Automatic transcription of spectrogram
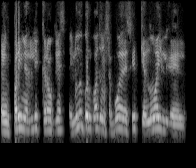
en Premier League, creo que es el único lugar donde se puede decir que no hay, el,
